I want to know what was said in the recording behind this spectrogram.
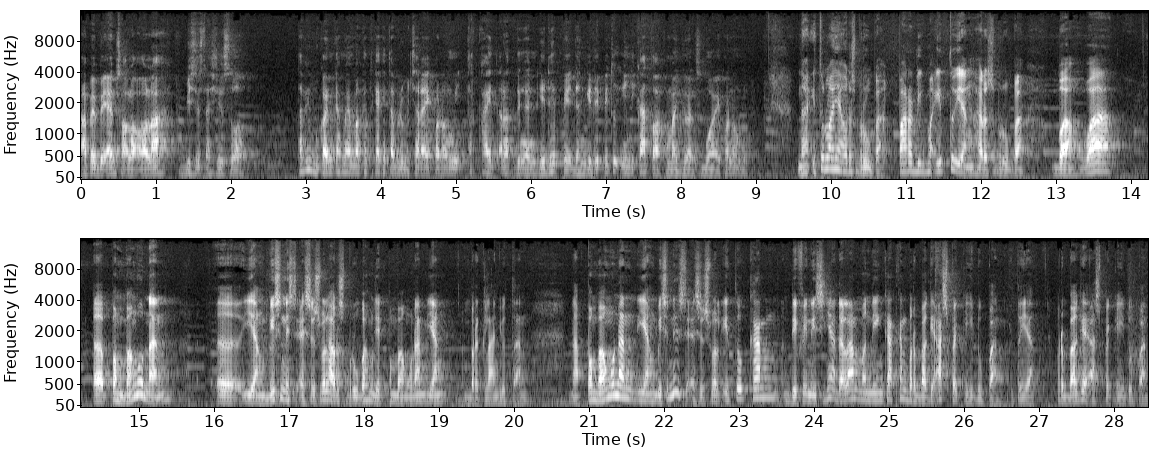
APBN seolah-olah bisnis as usual. Tapi bukankah memang ketika kita berbicara ekonomi terkait erat dengan GDP dan GDP itu indikator kemajuan sebuah ekonomi? Nah, itulah yang harus berubah. Paradigma itu yang harus berubah bahwa e, pembangunan e, yang bisnis as usual harus berubah menjadi pembangunan yang berkelanjutan. Nah, pembangunan yang bisnis as usual itu kan definisinya adalah meningkatkan berbagai aspek kehidupan, gitu ya, berbagai aspek kehidupan.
